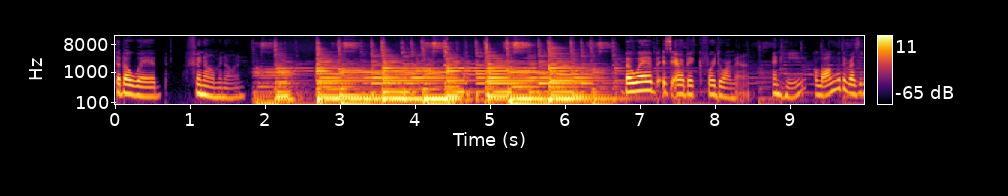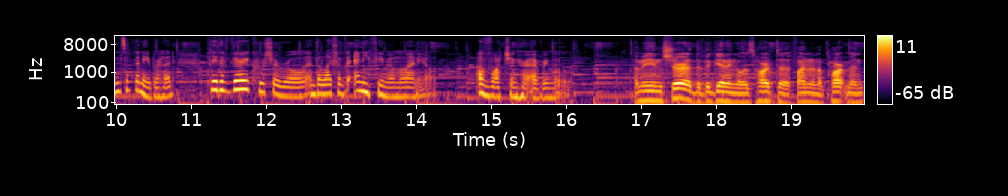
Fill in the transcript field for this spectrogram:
the Bawab phenomenon. Bawab is Arabic for doorman, and he, along with the residents of the neighborhood, played a very crucial role in the life of any female millennial, of watching her every move. I mean, sure, at the beginning it was hard to find an apartment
